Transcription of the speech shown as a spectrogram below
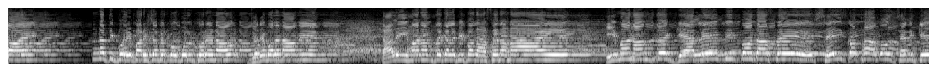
হয়। পরিবার হিসাবে কবুল করে নাও। জোরে বলে না আমিন। তাহলে ইমান আনতে গেলে বিপদ আছে না নাই? ইমান আনতে গেলে বিপদ আছে, সেই কথা বলছেন কে?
